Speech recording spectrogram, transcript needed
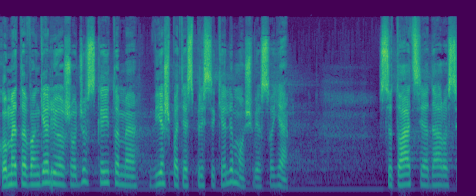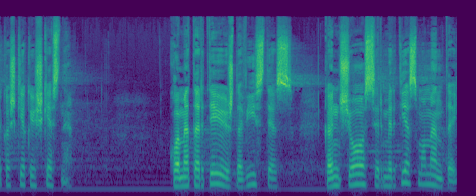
Kuomet Evangelijos žodžius skaitome viešpatės prisikelimo šviesoje, situacija darosi kažkiek aiškesnė. Kuomet artėjo išdavystės, kančios ir mirties momentai,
